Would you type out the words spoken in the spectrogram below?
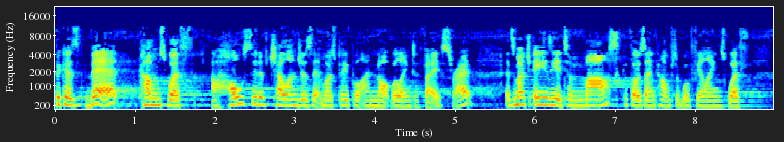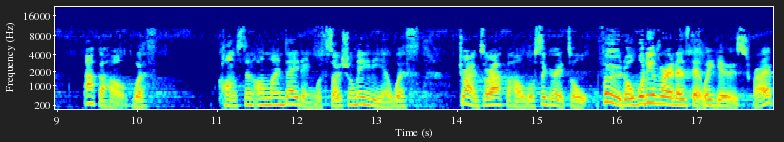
Because that comes with a whole set of challenges that most people are not willing to face, right? It's much easier to mask those uncomfortable feelings with alcohol, with constant online dating, with social media, with drugs or alcohol or cigarettes or food or whatever it is that we use, right?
